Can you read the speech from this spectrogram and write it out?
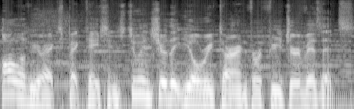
all of your expectations to ensure that you'll return for future visits.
